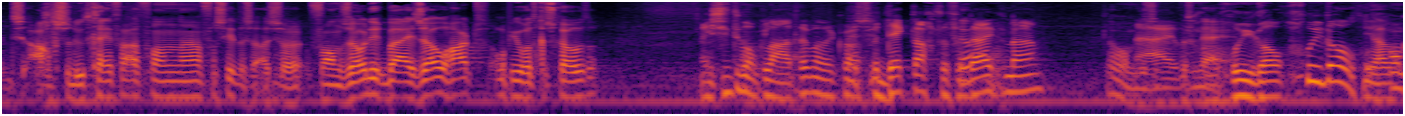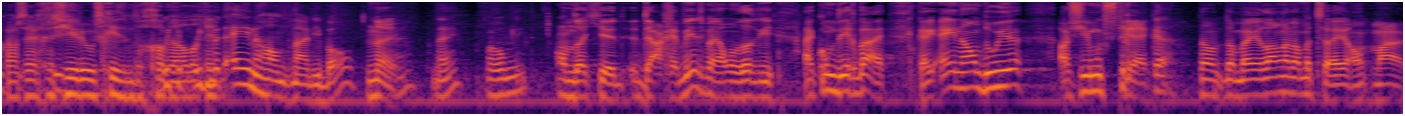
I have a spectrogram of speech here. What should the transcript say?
het is absoluut geen fout van, eh van Sillissen. Als er van zo dichtbij zo hard op je wordt geschoten... Je ziet hem ook later, hè, want hij kwam verdekt achter Van Dijk vandaan. Daarom is Nee, het- was gewoon een goede goal. Goede goal. Ja, ik kan zeggen, Giroud schiet hem toch moet, je, geweldig moet je met één hand naar die bal? Nee. Nee? Waarom niet? Omdat je daar geen winst mee hebt. Omdat hij, hij komt dichtbij. Kijk, één hand doe je. Als je je moet strekken, dan, dan ben je langer dan met twee handen. Maar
